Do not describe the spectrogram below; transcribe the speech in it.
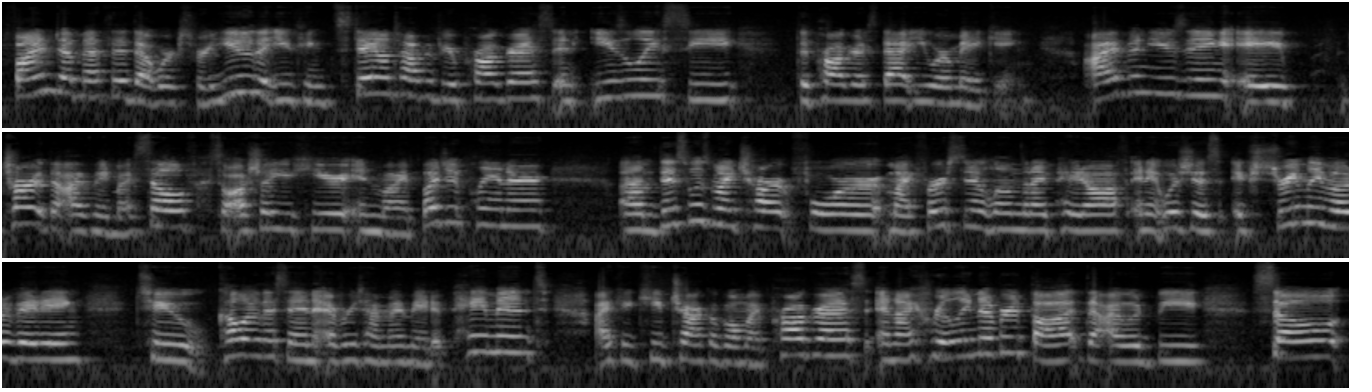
find a method that works for you that you can stay on top of your progress and easily see the progress that you are making. I've been using a chart that I've made myself, so I'll show you here in my budget planner. Um, this was my chart for my first student loan that I paid off and it was just extremely motivating to color this in every time I made a payment. I could keep track of all my progress and I really never thought that I would be so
